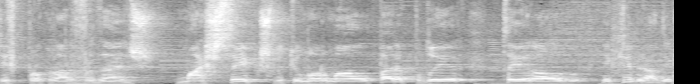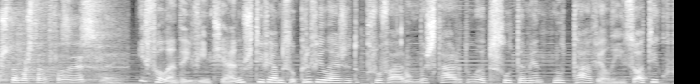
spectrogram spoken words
Tive que procurar verdelhos mais secos do que o normal para poder ter algo equilibrado. E gostei bastante de fazer esse vinho. E falando em 20 anos, tivemos o privilégio de provar um bastardo absolutamente notável e exótico,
